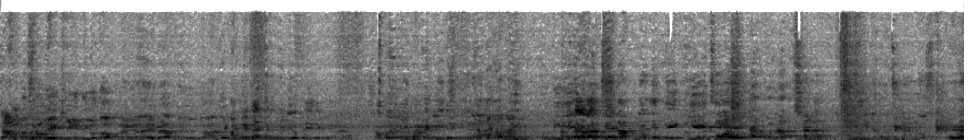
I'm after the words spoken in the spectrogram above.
জানতো দেখিয়ে দিল তো আপনাকে না, এবার আপনি না দেখে আপনি দেখেন ভিডিওতেই দেখেন আমরা কীভাবে কি দেখি দেখো নিজে আপনাকে দেখিয়েছে। অস্বীকার করে যাচ্ছে না, এটা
